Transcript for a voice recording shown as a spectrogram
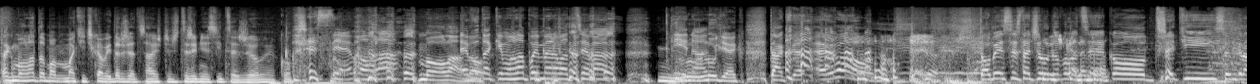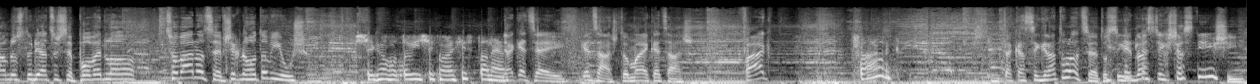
tak mohla to ma- matička vydržet třeba ještě čtyři měsíce, že jo? Jako. Přesně, mohla. mohla, Evo no. taky mohla pojmenovat třeba L- jinak. Luděk. Tak Evo, tobě se stačilo dovolat se jako třetí sem k nám do studia, což se povedlo. Co Vánoce, všechno hotový už? Všechno hotový, všechno nechystané. Nekecej, kecáš, to má kecáš. Fakt? Fakt. Tak asi gratulace, to jsi jedna z těch šťastnějších.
